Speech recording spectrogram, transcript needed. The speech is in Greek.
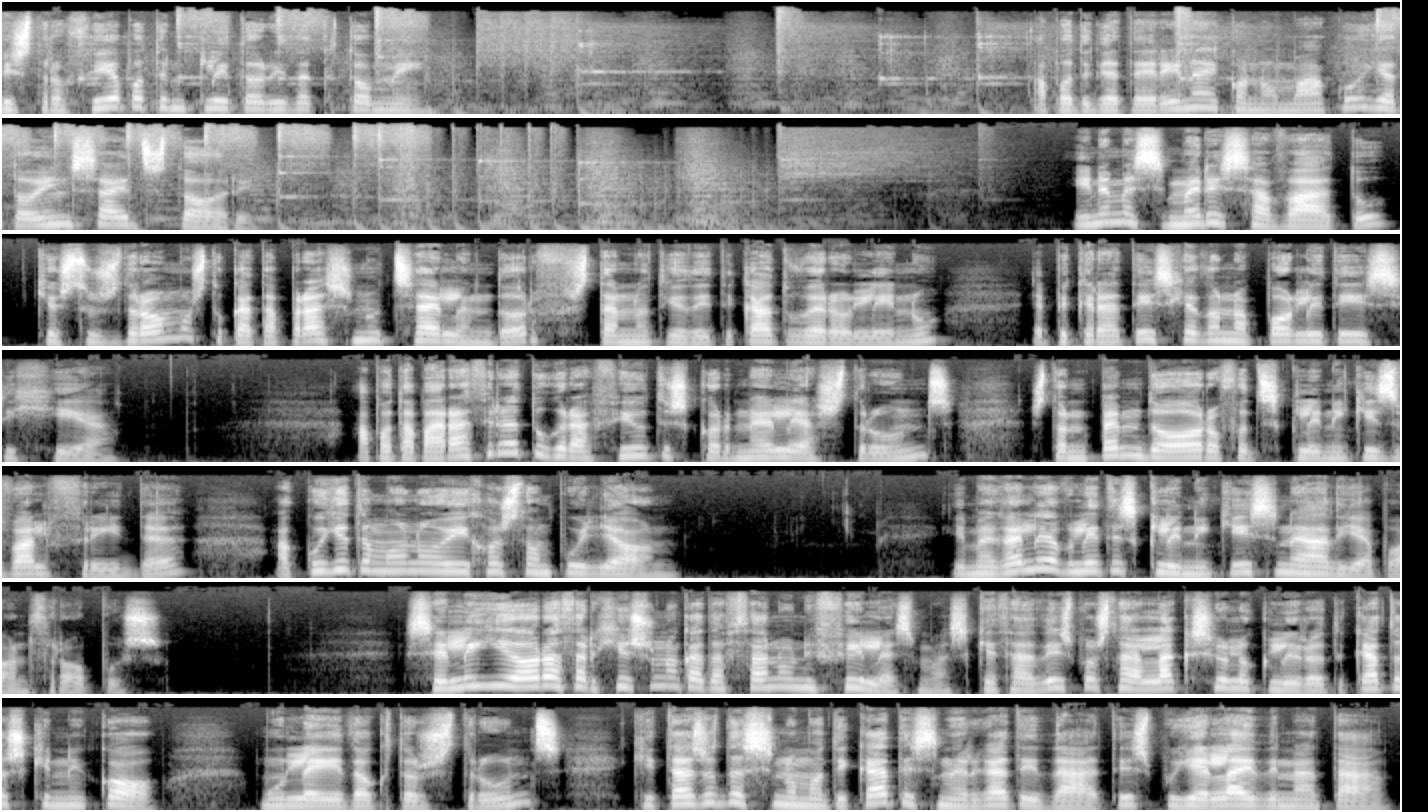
Επιστροφή από την κλειτοριδεκτομή. Από την Κατερίνα Οικονομάκου για το Inside Story. Είναι μεσημέρι Σαββάτου και στους δρόμους του καταπράσινου Τσέλεντορφ, στα νοτιοδυτικά του Βερολίνου, επικρατεί σχεδόν απόλυτη ησυχία. Από τα παράθυρα του γραφείου της Κορνέλια Στρούντς, στον πέμπτο όροφο της κλινικής Βαλφρίντε, ακούγεται μόνο ο ήχος των πουλιών. Η μεγάλη αυλή της κλινικής είναι άδεια από ανθρώπους. Σε λίγη ώρα θα αρχίσουν να καταφθάνουν οι φίλες μας και θα δεις πως θα αλλάξει ολοκληρωτικά το σκηνικό, μου λέει η Δόκτωρ Στρούντ, κοιτάζοντας συνωμοτικά τη συνεργάτη τη που γελάει δυνατά.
